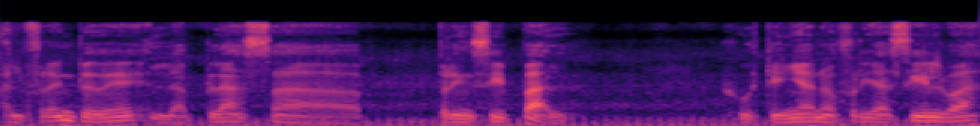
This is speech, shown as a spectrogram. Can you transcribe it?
Al frente de la plaza principal, Justiniano Fría Silva,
